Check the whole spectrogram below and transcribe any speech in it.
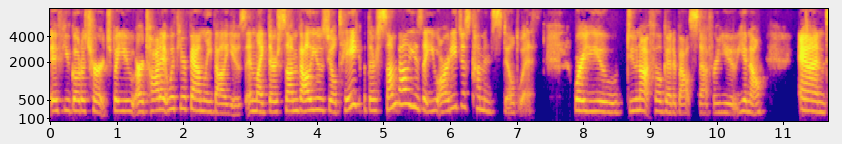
if you go to church but you are taught it with your family values and like there's some values you'll take but there's some values that you already just come instilled with where you do not feel good about stuff or you you know and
